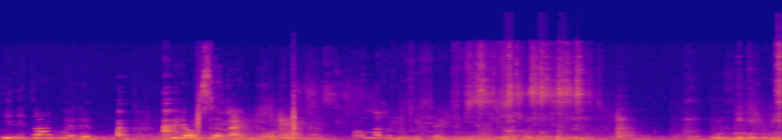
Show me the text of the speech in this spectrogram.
tini tank verin. Biraz severmiyorsanız. Allah'ınızı sevin ya. Yaş bakalım şimdi mi? Olur mu? Olur.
